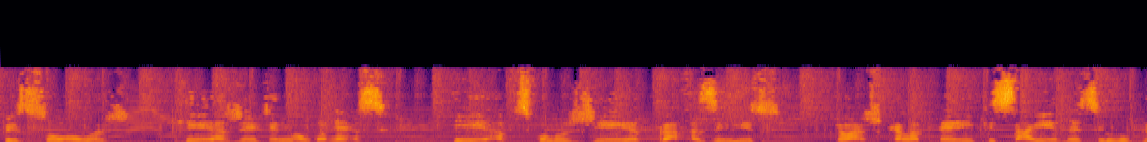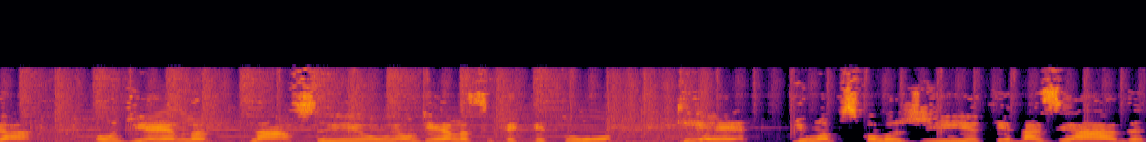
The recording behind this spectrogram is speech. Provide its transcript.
pessoas que a gente não conhece. E a psicologia, para fazer isso, eu acho que ela tem que sair desse lugar onde ela nasceu, onde ela se perpetuou, que é de uma psicologia que é baseada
